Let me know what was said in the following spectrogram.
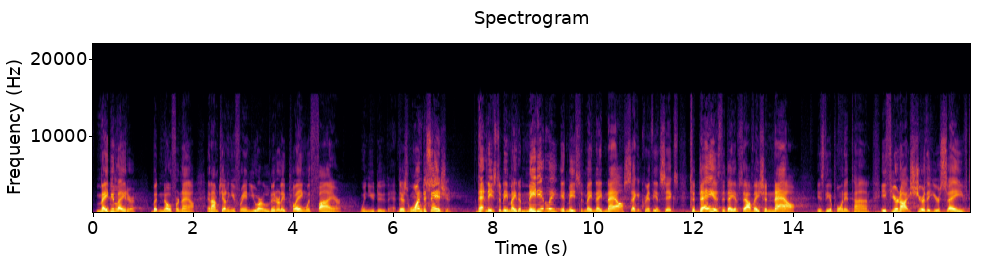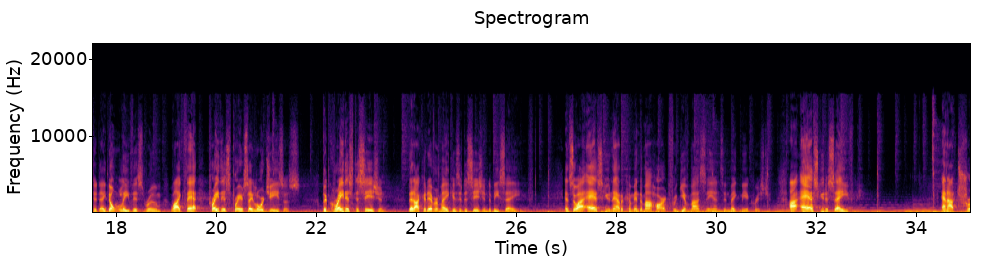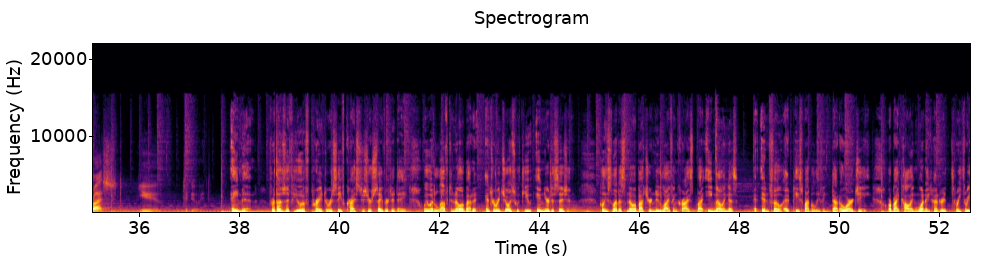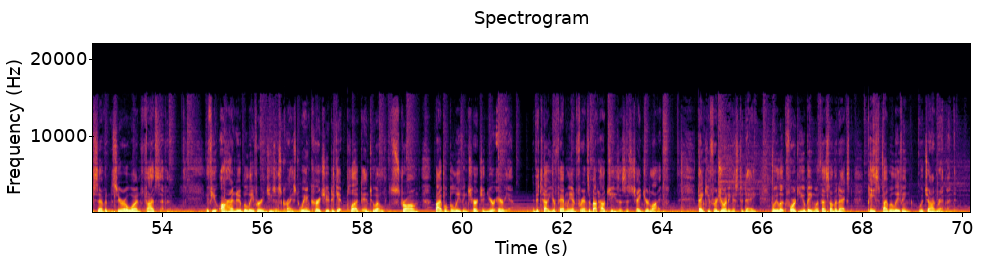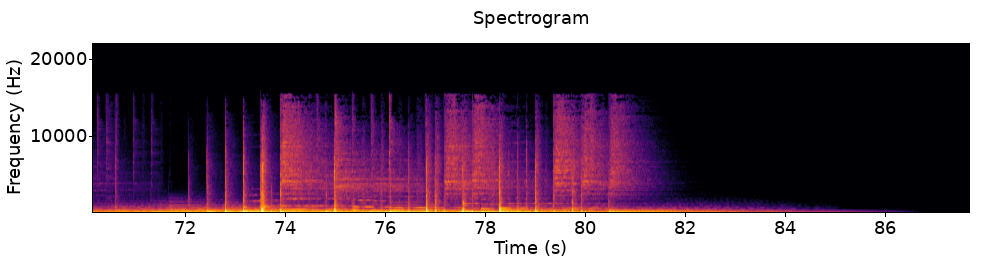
Maybe later, but no for now. And I'm telling you, friend, you are literally playing with fire when you do that. There's one decision that needs to be made immediately. It needs to be made now. 2 Corinthians 6. Today is the day of salvation. Now is the appointed time. If you're not sure that you're saved today, don't leave this room like that. Pray this prayer. Say, Lord Jesus, the greatest decision that I could ever make is a decision to be saved. And so I ask you now to come into my heart, forgive my sins, and make me a Christian. I ask you to save me. And I trust you to do it. Amen. For those of you who have prayed to receive Christ as your Savior today, we would love to know about it and to rejoice with you in your decision. Please let us know about your new life in Christ by emailing us at info at peacebybelieving.org or by calling 1 800 337 0157. If you are a new believer in Jesus Christ, we encourage you to get plugged into a strong Bible believing church in your area and to tell your family and friends about how Jesus has changed your life. Thank you for joining us today, and we look forward to you being with us on the next Peace by Believing with Jon Redmond.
